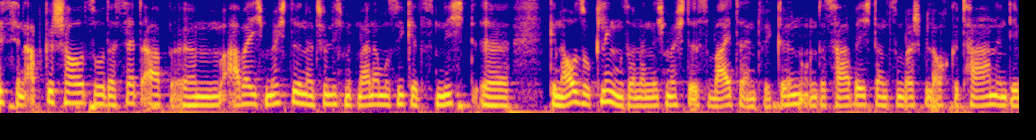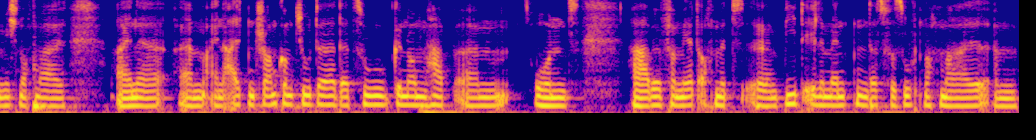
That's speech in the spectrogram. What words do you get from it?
bisschen abgeschaut, so das Setup. Ähm, aber ich möchte natürlich mit meiner Musik jetzt nicht äh, genauso klingen, sondern ich möchte es weiterentwickeln. Und das habe ich dann zum Beispiel auch getan, indem ich nochmal eine, ähm, einen alten Drumcomputer dazu genommen habe ähm, und habe vermehrt auch mit äh, Beat-Elementen das versucht nochmal ähm,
